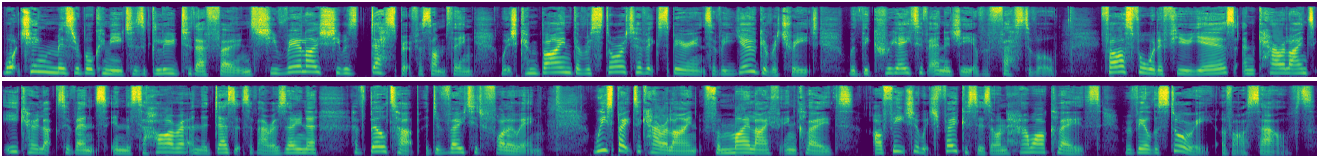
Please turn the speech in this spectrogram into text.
Watching miserable commuters glued to their phones, she realised she was desperate for something which combined the restorative experience of a yoga retreat with the creative energy of a festival. Fast forward a few years, and Caroline's Ecolux events in the Sahara and the deserts of Arizona have built up a devoted following. We spoke to Caroline for My Life in Clothes, our feature which focuses on how our clothes reveal the story of ourselves.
